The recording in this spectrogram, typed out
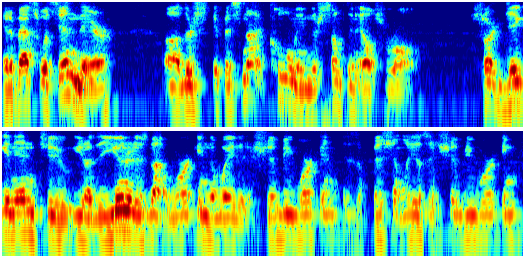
And if that's what's in there, uh, there's if it's not cooling, there's something else wrong start digging into, you know, the unit is not working the way that it should be working as efficiently as it should be working.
